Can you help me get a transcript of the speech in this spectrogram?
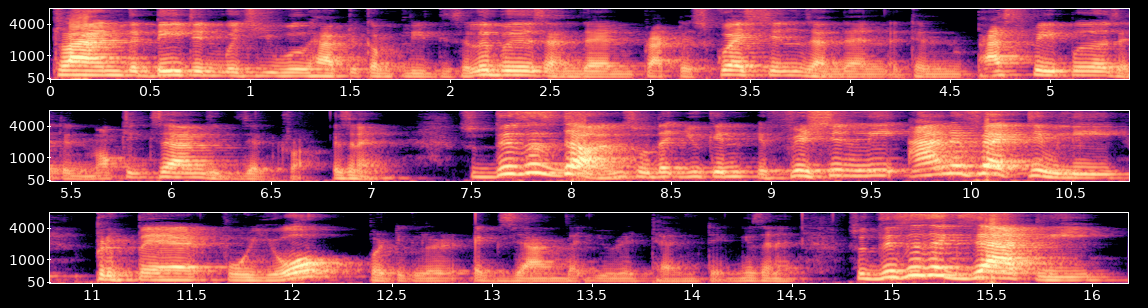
plan the date in which you will have to complete the syllabus and then practice questions and then attend past papers, attend mock exams, etc. Isn't it? So this is done so that you can efficiently and effectively prepare for your particular exam that you're attempting, isn't it? So this is exactly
